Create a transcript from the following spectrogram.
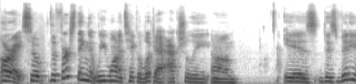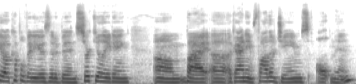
All right. So the first thing that we want to take a look at actually um, is this video, a couple videos that have been circulating um, by uh, a guy named Father James Altman.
